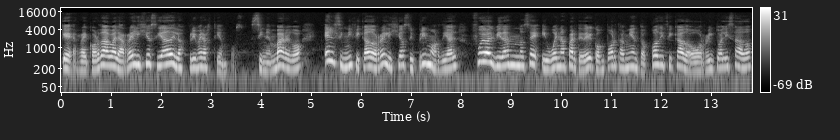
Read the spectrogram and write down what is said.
que recordaba la religiosidad de los primeros tiempos. Sin embargo, el significado religioso y primordial fue olvidándose y buena parte del comportamiento codificado o ritualizado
